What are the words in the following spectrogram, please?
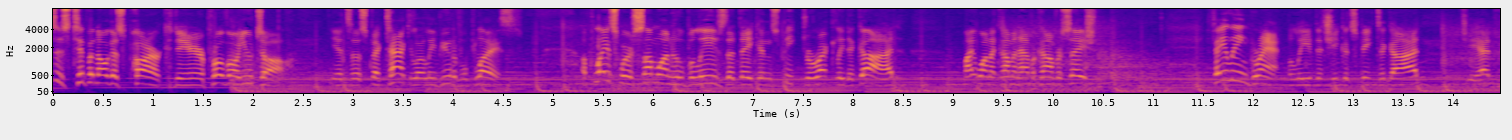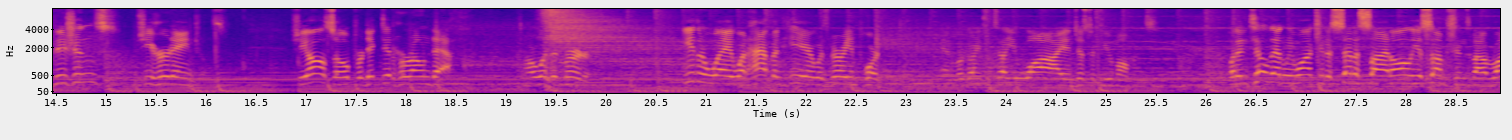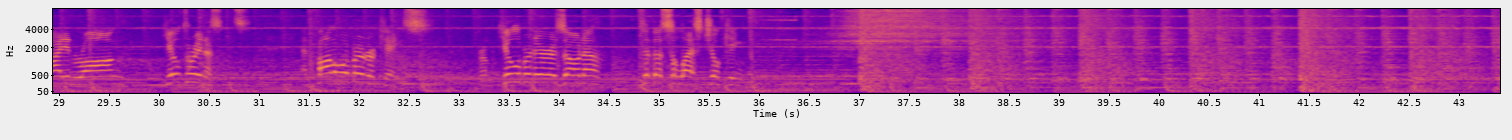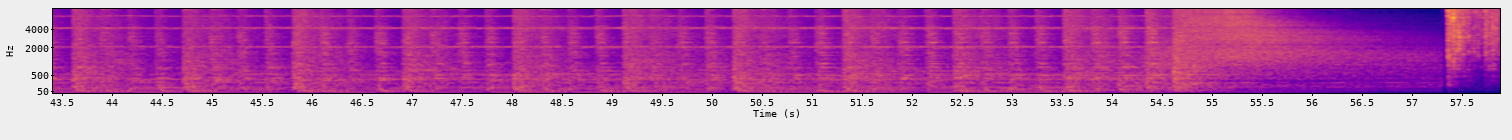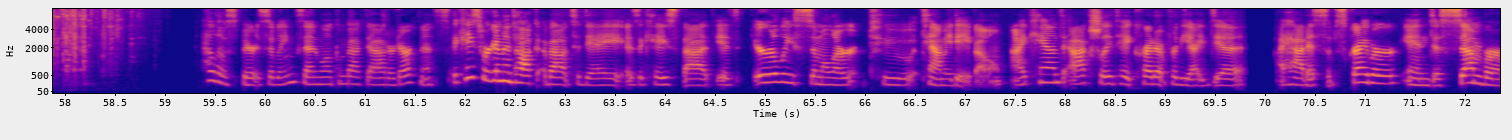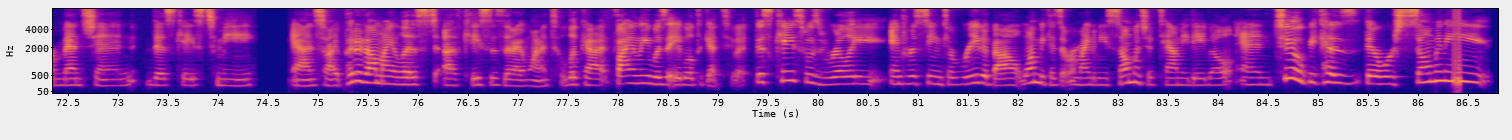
This is Timpanogos Park near Provo, Utah. It's a spectacularly beautiful place. A place where someone who believes that they can speak directly to God might want to come and have a conversation. Faylene Grant believed that she could speak to God. She had visions. She heard angels. She also predicted her own death. Or was it murder? Either way, what happened here was very important, and we're going to tell you why in just a few moments. But until then, we want you to set aside all the assumptions about right and wrong, guilt or innocence, and follow a murder case from Gilbert, Arizona to the Celestial Kingdom. Spirit siblings, and welcome back to Outer Darkness. The case we're going to talk about today is a case that is eerily similar to Tammy Daybell. I can't actually take credit for the idea. I had a subscriber in December mention this case to me, and so I put it on my list of cases that I wanted to look at. Finally, was able to get to it. This case was really interesting to read about. One, because it reminded me so much of Tammy Daybell, and two, because there were so many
